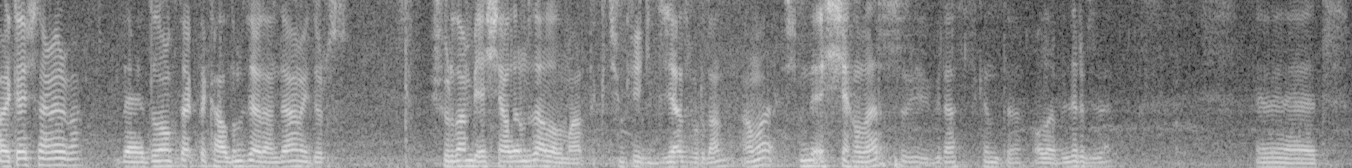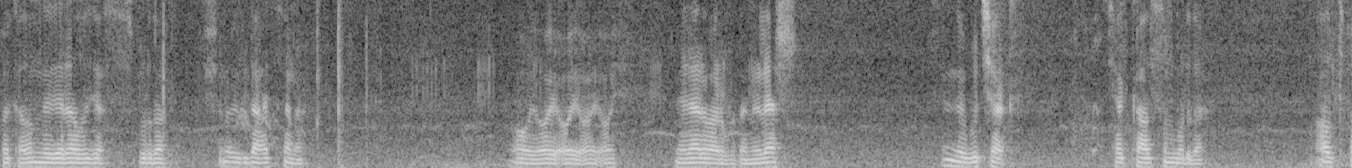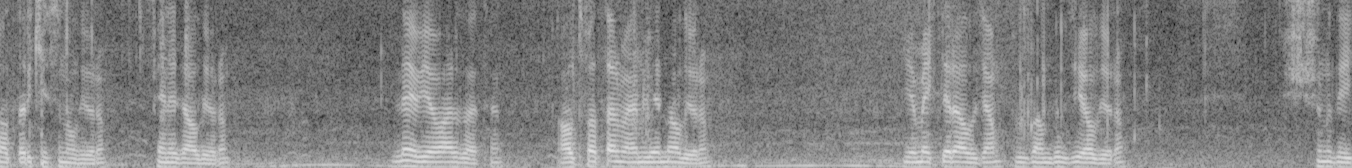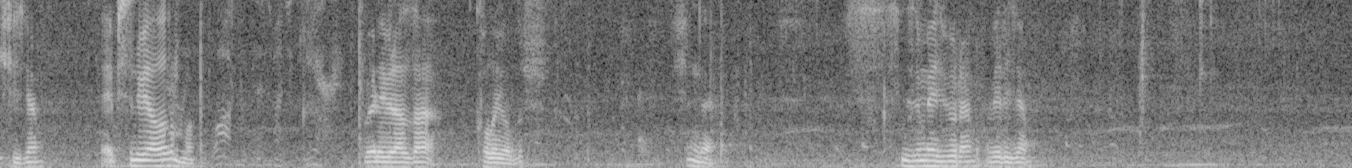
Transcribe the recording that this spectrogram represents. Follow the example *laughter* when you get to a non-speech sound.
Arkadaşlar merhaba. De, The Long Dark'ta kaldığımız yerden devam ediyoruz. Şuradan bir eşyalarımızı alalım artık. Çünkü gideceğiz buradan. Ama şimdi *laughs* eşyalar biraz sıkıntı olabilir bize. Evet. Bakalım neleri alacağız burada. Şunu bir daha açsana. Oy oy oy oy oy. Neler var burada neler. Şimdi bıçak. Bıçak kalsın burada. Altı patları kesin alıyorum. Feneri alıyorum. Levye var zaten. Altı patlar mermilerini alıyorum. Yemekleri alacağım. Hızlandırıcıyı alıyorum. Şunu değiştireceğim. Hepsini bir alalım mı? Böyle biraz daha kolay olur. Şimdi sizi mecburen vereceğim.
